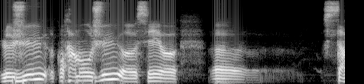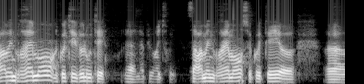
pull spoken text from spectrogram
le jus, contrairement au jus, c'est ça ramène vraiment un côté velouté, la, purée de fruits. Ça ramène vraiment ce côté euh, euh,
